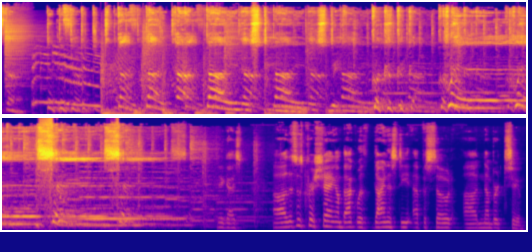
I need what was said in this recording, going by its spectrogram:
the Dynasty Hey guys, uh, this is Chris Sheng. I'm back with Dynasty episode uh, number two.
